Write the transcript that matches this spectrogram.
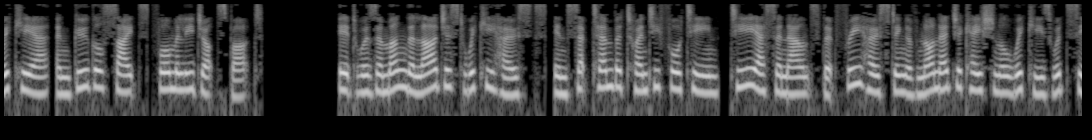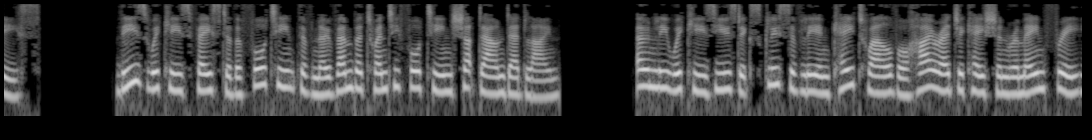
Wikia, and Google Sites formerly Jotspot. It was among the largest wiki hosts. In September 2014, TES announced that free hosting of non-educational wikis would cease. These wikis faced a 14 November 2014 shutdown deadline. Only wikis used exclusively in K-12 or higher education remain free.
